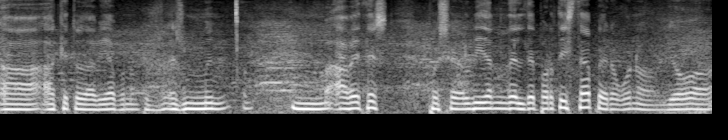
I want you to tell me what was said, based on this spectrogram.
a, a que todavía, bueno, pues es muy, mm, a veces pues se olvidan del deportista, pero bueno, yo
